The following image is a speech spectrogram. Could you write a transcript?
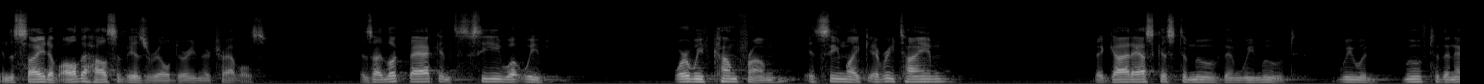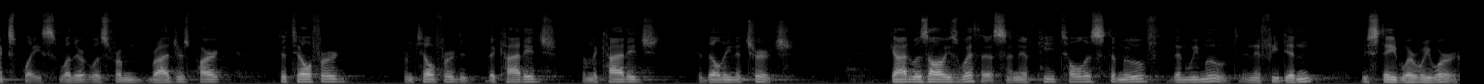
in the sight of all the house of Israel during their travels. As I look back and see what we've where we've come from, it seemed like every time that God asked us to move, then we moved. We would move to the next place, whether it was from Rogers Park to Tilford, from Tilford to the cottage, from the cottage to building a church. God was always with us, and if He told us to move, then we moved. And if He didn't, we stayed where we were.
